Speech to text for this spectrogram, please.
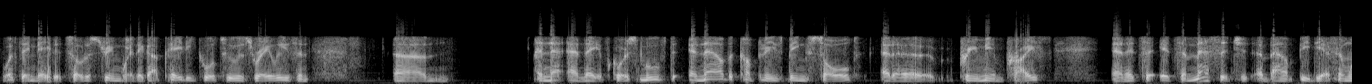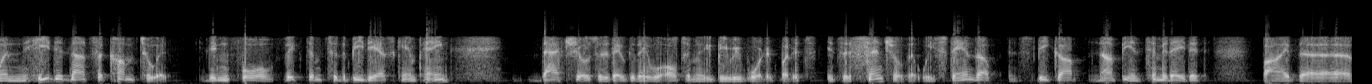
what they made at SodaStream, where they got paid equal to Israelis and. Um, and that, and they of course moved, and now the company is being sold at a premium price, and it's a, it's a message about BDS. And when he did not succumb to it, didn't fall victim to the BDS campaign. That shows that they they will ultimately be rewarded. But it's it's essential that we stand up and speak up, not be intimidated by the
